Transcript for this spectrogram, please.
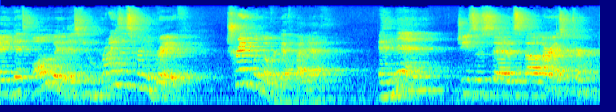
And he gets all the way to this, he rises from the grave, trampling over death by death, and then Jesus says, uh, all right, it's your turn,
